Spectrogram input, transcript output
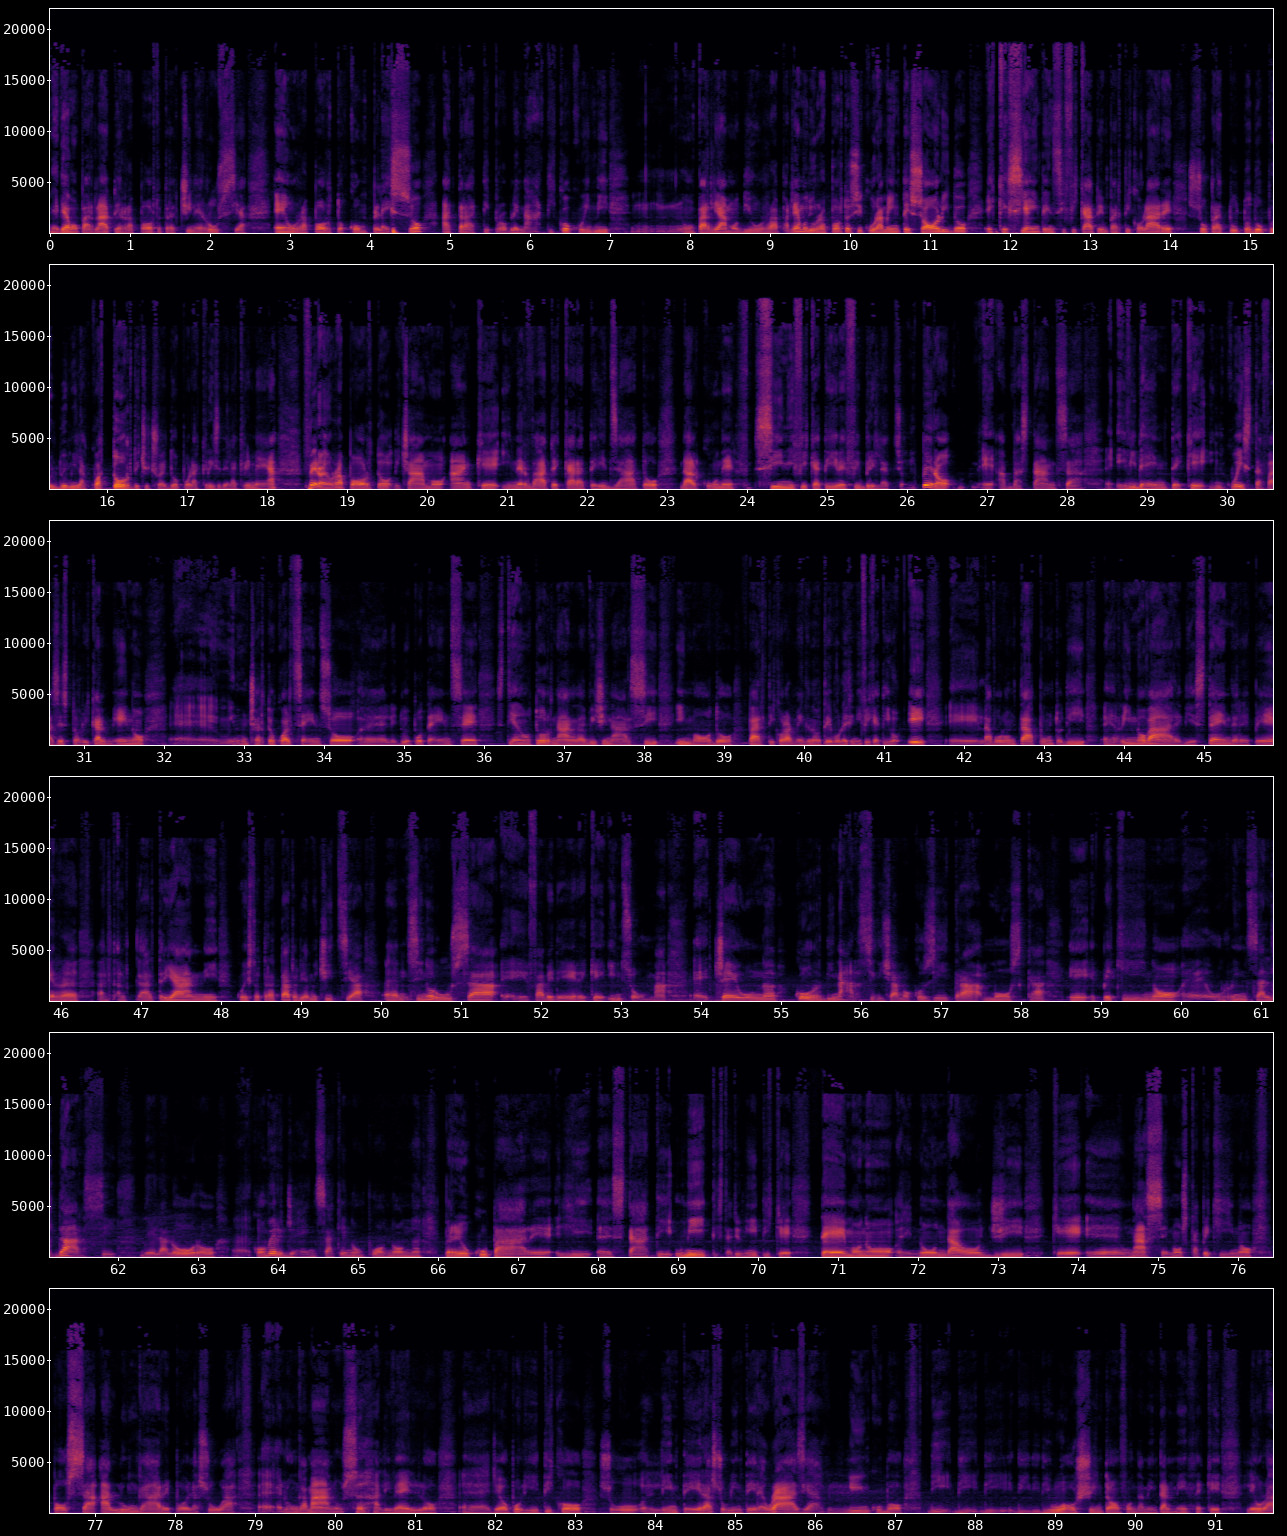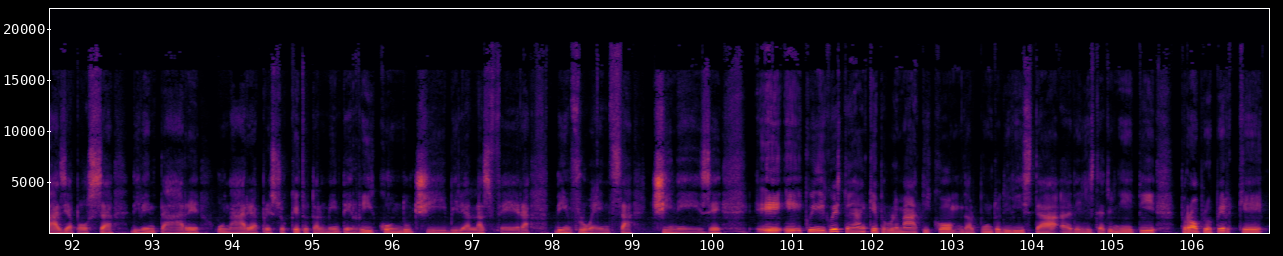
ne abbiamo parlato, il rapporto tra Cina e Russia è un rapporto complesso, a tratti problematico, quindi mm, parliamo di, un, parliamo di un rapporto sicuramente solido e che si è intensificato in particolare soprattutto dopo il 2014, cioè dopo la crisi della Crimea, però è un rapporto diciamo anche innervato e caratterizzato da alcune significative fibrillazioni, però è abbastanza eh, evidente che in questa fase storica almeno, eh, in un certo qual senso, eh, le due potenze stiano tornando ad avvicinarsi in modo particolarmente notevole e significativo. E eh, la volontà appunto di eh, rinnovare, di estendere per al- al- altri anni questo trattato di amicizia ehm, sino-russa eh, fa vedere che insomma eh, c'è un coordinarsi, diciamo così, tra Mosca e Pechino, eh, un rinsaldarsi della loro eh, convergenza che non può non preoccupare gli eh, Stati Uniti, Stati Uniti che temono, eh, non da oggi, che eh, un asse Mosca-Pechino possa allungare poi la sua eh, lunga manus a livello eh, geopolitico sull'intera, sull'intera Eurasia, l'incubo di, di, di, di, Washington fondamentalmente che l'Eurasia possa diventare un'area pressoché totalmente riconducibile alla sfera di influenza cinese. E, e quindi questo è anche problematico dal punto di vista eh, degli Stati Uniti proprio perché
